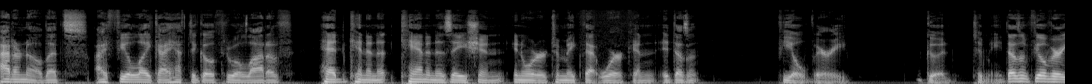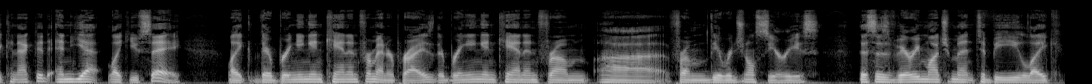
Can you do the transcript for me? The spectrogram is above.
I don't know. That's I feel like I have to go through a lot of head canon- canonization in order to make that work and it doesn't feel very good to me. It doesn't feel very connected and yet like you say, like they're bringing in canon from Enterprise, they're bringing in canon from uh from the original series. This is very much meant to be like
